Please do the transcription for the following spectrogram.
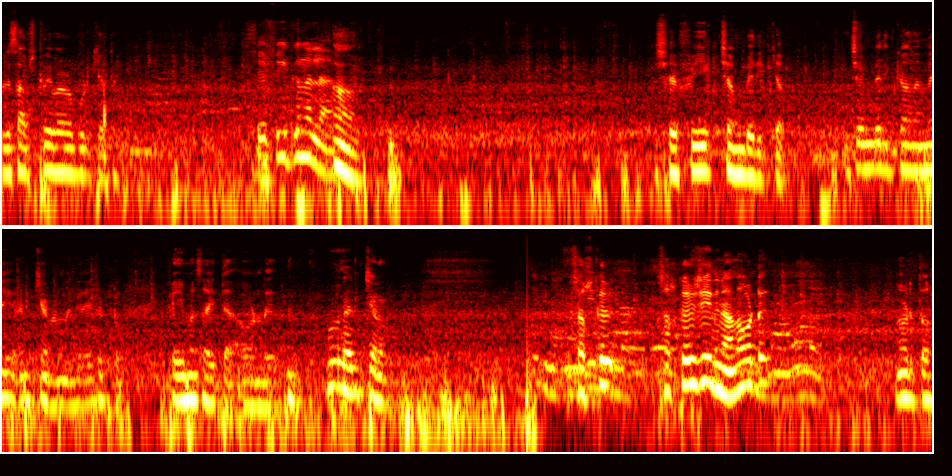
ഒരു സബ്സ്ക്രൈബർ പിടിക്കട്ടെ. ഷെഫീഖ് ആ. ഷെഫീഖ് ചെമ്പരിക്ക. ചെമ്പരിക്ക തന്നെ അടിക്കണം. എന്നെങ്കിലേ കിട്ടും. ഫേമസ് ആയിട്ട് അതുകൊണ്ട്. ഫുൾ അടിക്കണം. സബ്സ്ക്രൈബ് സബ്സ്ക്രൈബ് ചെയ്തിനാ. നോട്ട് എടുത്തോ.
